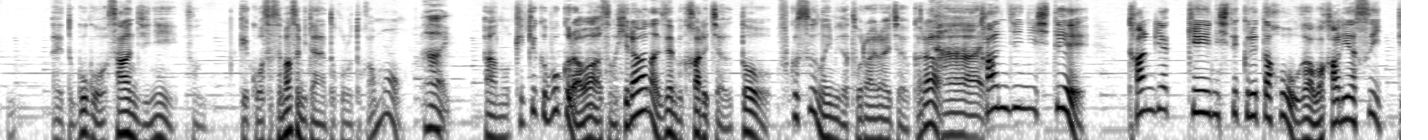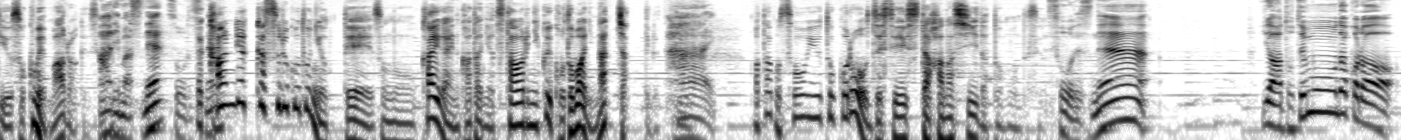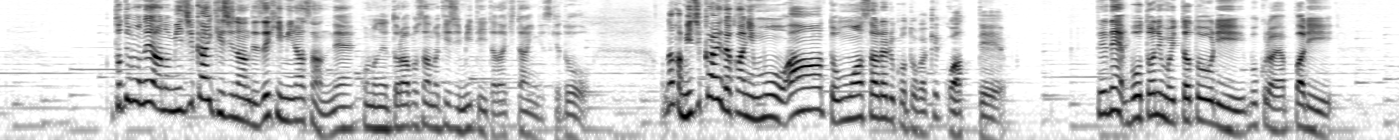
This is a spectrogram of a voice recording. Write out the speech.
えっと午後3時にその下校させますみたいなところとかもはいあの結局僕らはそのひらがなで全部書かれちゃうと複数の意味が捉えられちゃうから、はい。漢字にして簡略形にしてくれた方が分かりやすいっていう側面もあるわけですよ、ありますね。そうですね。簡略化することによってその海外の方には伝わりにくい言葉になっちゃってるっていう。はい。まあ、多分そういうところを是正した話だと思うんですよ。ね。そうですね。いやとてもだからとてもねあの短い記事なんでぜひ皆さんねこのネットラボさんの記事見ていただきたいんですけどなんか短い中にもあーと思わされることが結構あって。でね冒頭にも言った通り僕らやっぱり、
